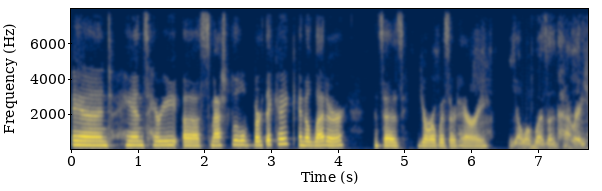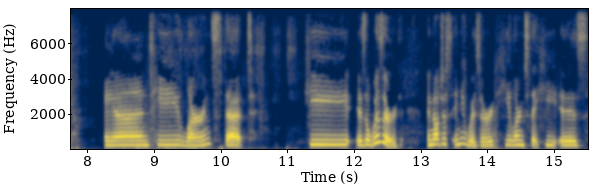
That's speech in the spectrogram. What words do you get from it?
And hands Harry a smashed little birthday cake and a letter and says, You're a wizard, Harry. You're a wizard, Harry. And he learns that he is a wizard. And not just any wizard, he learns that he is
